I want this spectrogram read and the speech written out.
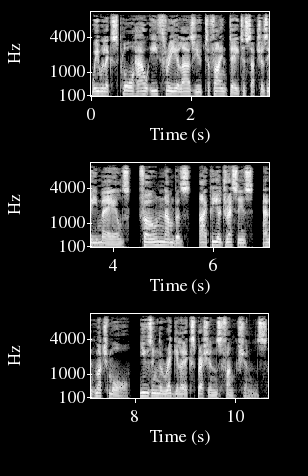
we will explore how E3 allows you to find data such as emails, phone numbers, IP addresses, and much more, using the regular expressions functions.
